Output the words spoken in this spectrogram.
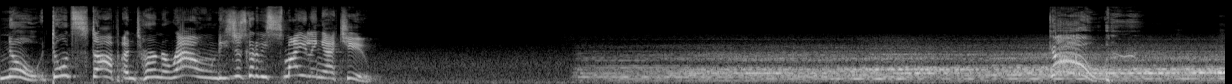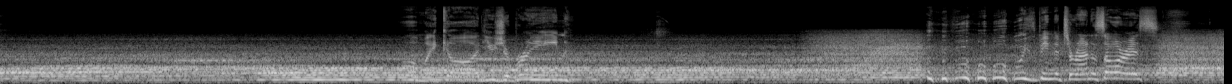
No, don't stop and turn around. He's just going to be smiling at you. Go! oh my god, use your brain. He's being a Tyrannosaurus.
